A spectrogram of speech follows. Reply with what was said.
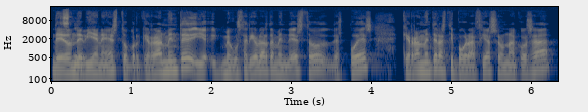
de, dónde viene esto, porque realmente, y me gustaría hablar también de esto después, que realmente las tipografías son una cosa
